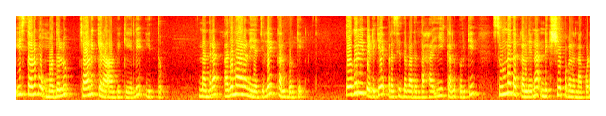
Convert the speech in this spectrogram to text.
ಈ ಸ್ಥಳವು ಮೊದಲು ಚಾಲುಕ್ಯರ ಆಳ್ವಿಕೆಯಲ್ಲಿ ಇತ್ತು. ನಂತರ ಹದಿನಾರನೆಯ ಜಿಲ್ಲೆ ಕಲಬುರಗಿ. ತೊಗರಿ ಬೆಳೆಗೆ ಪ್ರಸಿದ್ಧವಾದಂತಹ ಈ ಕಲಬುರಗಿ ಸುಣ್ಣದ ಕಲ್ಲಿನ ನಿಕ್ಷೇಪಗಳನ್ನು ಕೂಡ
